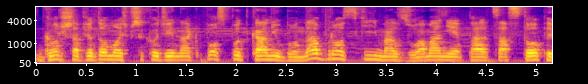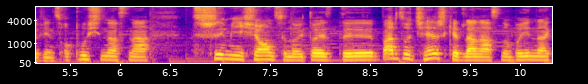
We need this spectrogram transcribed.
Gorsza wiadomość przychodzi jednak po spotkaniu, bo Nawrocki ma złamanie palca stopy, więc opuści nas na 3 miesiące, no i to jest y, bardzo ciężkie dla nas, no bo jednak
